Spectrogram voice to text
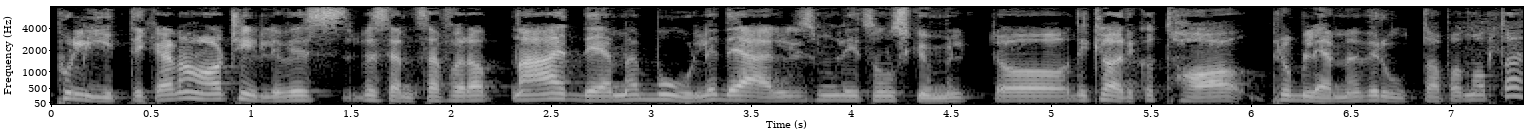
politikerne har tydeligvis bestemt seg for at nei, det med bolig det er liksom litt sånn skummelt, og de klarer ikke å ta problemet ved rota, på en måte.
